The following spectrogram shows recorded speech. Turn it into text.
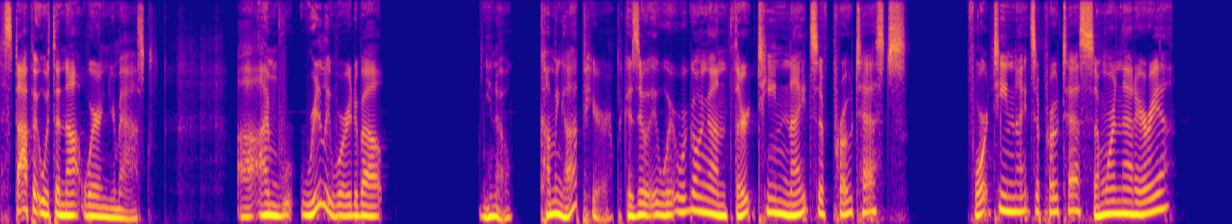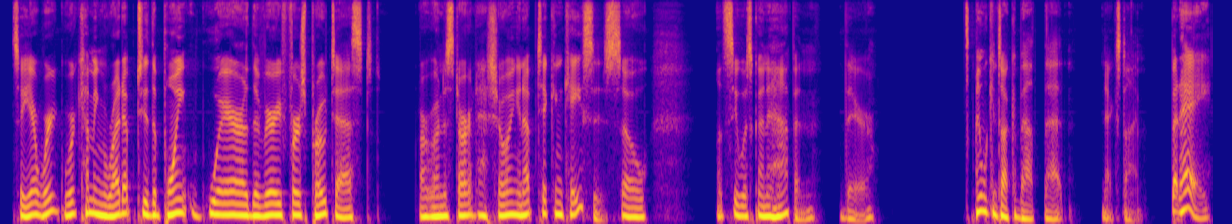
stop it with the not wearing your masks. Uh, I'm really worried about, you know, coming up here because we're going on 13 nights of protests, 14 nights of protests, somewhere in that area. So yeah, we're we're coming right up to the point where the very first protest are going to start showing an uptick in cases. So let's see what's going to happen there. And we can talk about that next time. But hey,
